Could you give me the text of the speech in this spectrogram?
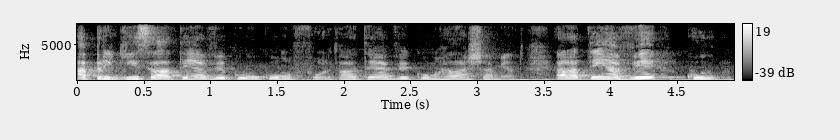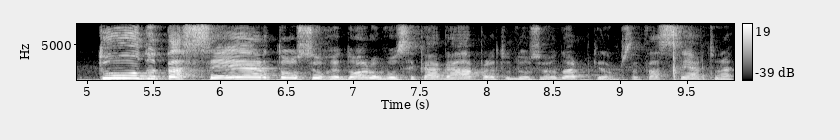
A preguiça ela tem a ver com o conforto, ela tem a ver com o relaxamento, ela tem a ver com tudo tá certo ao seu redor, ou você cagar para tudo ao seu redor, porque não precisa estar tá certo, né?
